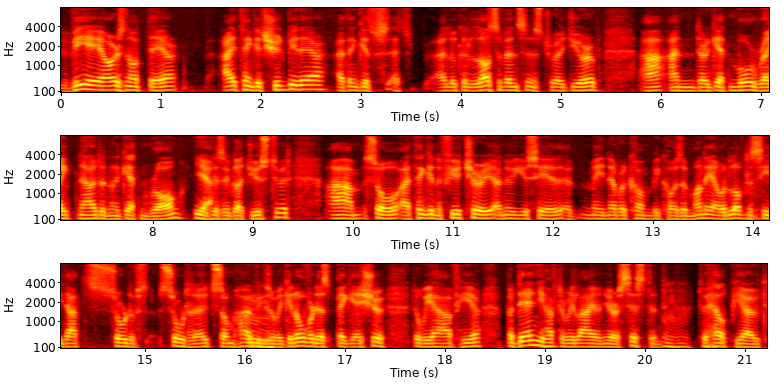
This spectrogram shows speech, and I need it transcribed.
The VAR is not there. I think it should be there. I think it's it's. I look at lots of incidents throughout Europe, uh, and they're getting more right now than they're getting wrong Yeah. because they've got used to it. Um, so I think in the future, I know you say it may never come because of money. I would love to see that sort of sorted out somehow Mm. because we get over this big issue that we have here. But then you have to rely on your assistant to help you out.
